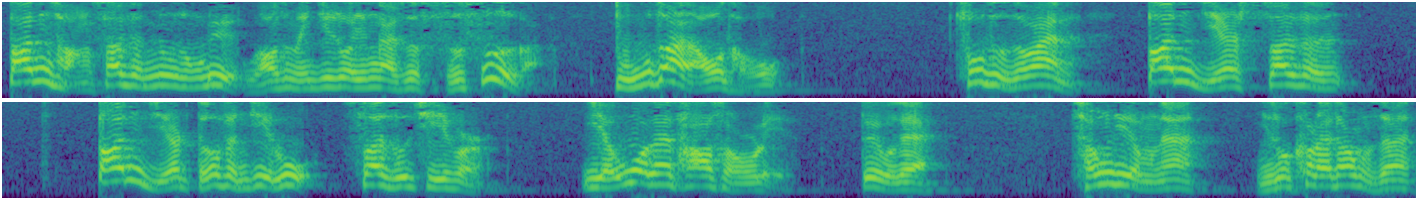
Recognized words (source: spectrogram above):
单场三分命中率，我要是没记错，应该是十四个，独占鳌头。除此之外呢？单节三分，单节得分记录三十七分，也握在他手里，对不对？曾经呢，你说克莱汤普森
